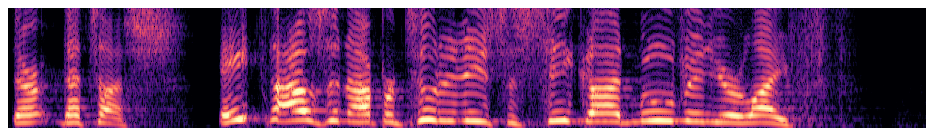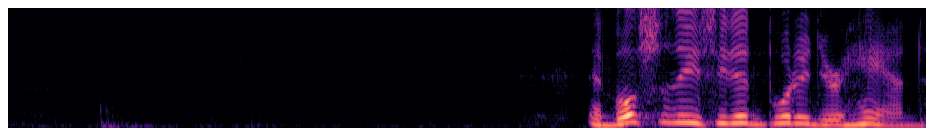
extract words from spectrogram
They're, that's us. 8,000 opportunities to see God move in your life. And most of these He didn't put in your hand,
